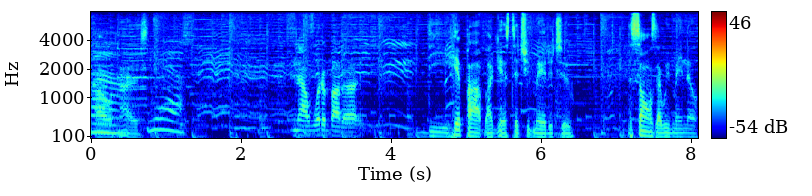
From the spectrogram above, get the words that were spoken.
Oh, nice. Yeah. Now, what about uh the hip hop? I guess that you made it to the songs that we may know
